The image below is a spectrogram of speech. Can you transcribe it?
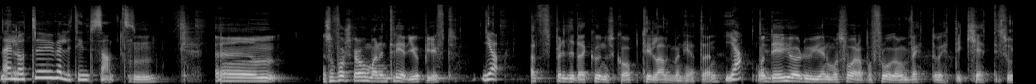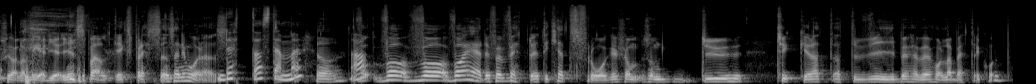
det låter ju väldigt intressant. Mm. Um, som forskare har man en tredje uppgift. Ja. Att sprida kunskap till allmänheten. Ja. Och det gör du genom att svara på frågor om vett och etikett i sociala medier i en spalt i Expressen sen i våras. Detta stämmer. Ja. Ja. Vad, vad, vad är det för vett och etikettsfrågor som, som du tycker att, att vi behöver hålla bättre koll på?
